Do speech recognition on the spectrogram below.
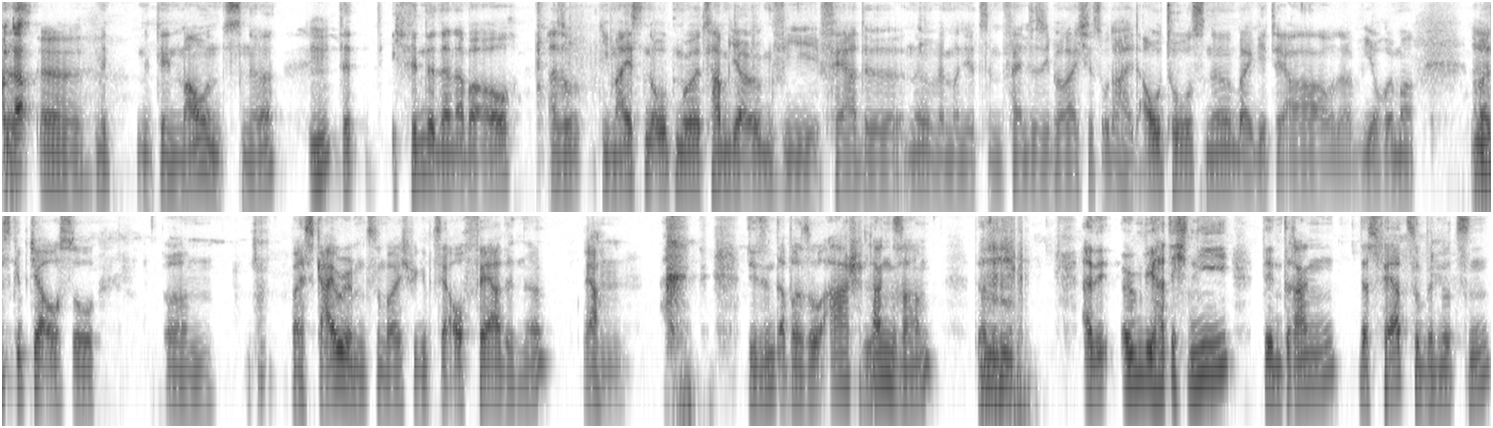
und das, Äh, mit, mit den Mounts, ne? hm? Ich finde dann aber auch, also die meisten Open Worlds haben ja irgendwie Pferde, ne, wenn man jetzt im Fantasy-Bereich ist oder halt Autos, ne, bei GTA oder wie auch immer. Aber Mhm. es gibt ja auch so, ähm, bei Skyrim zum Beispiel gibt es ja auch Pferde, ne? Ja. Mhm. Die sind aber so arschlangsam, dass ich, Also irgendwie hatte ich nie den Drang, das Pferd zu benutzen,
